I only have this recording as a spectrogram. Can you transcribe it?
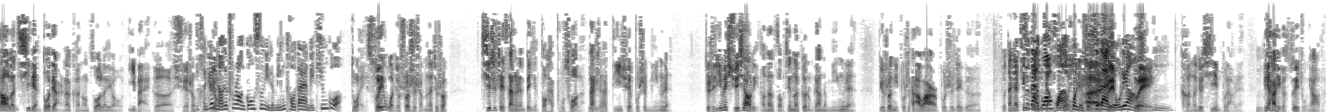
到了七点多点呢，可能坐了有一百个学生，很正。常。就初创公司，你这名头大家也没听过，对，所以我就说是什么呢？就说，其实这三个人背景都还不错了，但是他的确不是名人，就是因为学校里头呢走进了各种各样的名人，比如说你不是大腕儿，不是这个，就大家听自带光环或者是自带流量，哎对，对嗯，可能就吸引不了人。嗯。第二一个最主要的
